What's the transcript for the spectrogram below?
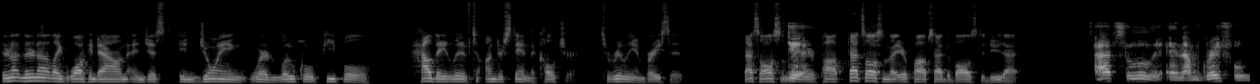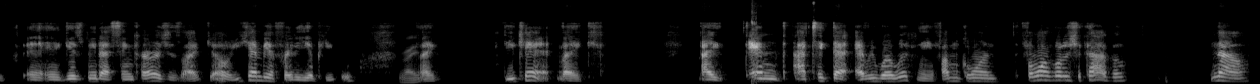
they're not they're not like walking down and just enjoying where local people how they live to understand the culture, to really embrace it. That's awesome Yeah. that your pop that's awesome that your pops had the balls to do that. Absolutely, and I'm grateful, and and it gives me that same courage. It's like, yo, you can't be afraid of your people. Right. Like, you can't. Like, I and I take that everywhere with me. If I'm going, if I want to go to Chicago, now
